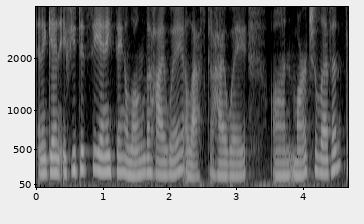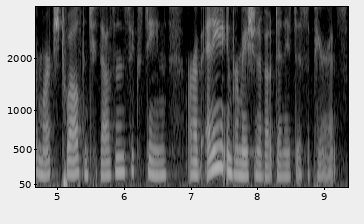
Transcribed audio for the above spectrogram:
And again, if you did see anything along the highway, Alaska Highway, on March 11th or March 12th in 2016, or have any information about Denny's disappearance,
